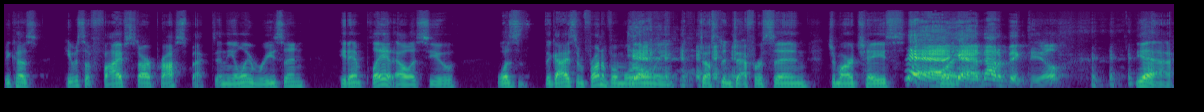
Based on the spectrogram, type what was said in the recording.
because he was a five star prospect. And the only reason he didn't play at LSU was the guys in front of him were Yeah. only Justin Jefferson, Ja'Marr Chase. Yeah, But- yeah, not a big deal. yeah,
